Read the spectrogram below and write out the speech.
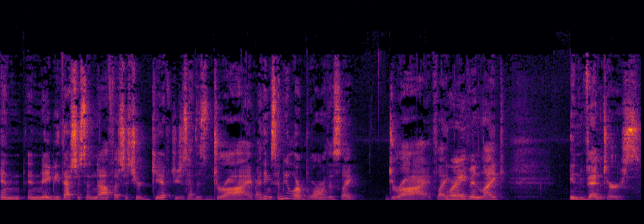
And and maybe that's just enough. That's just your gift. You just have this drive. I think some people are born with this like drive. Like Right. even like inventors.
